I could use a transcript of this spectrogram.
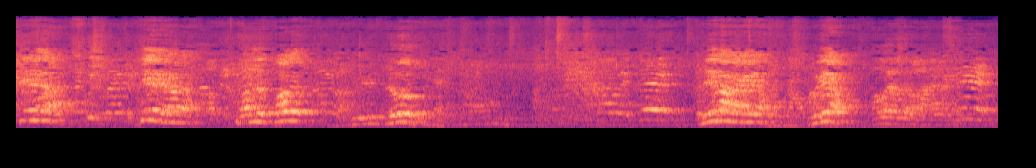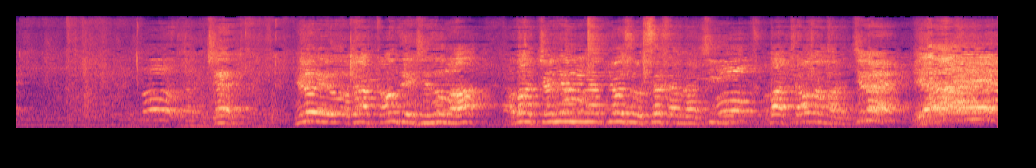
ကျင်းလားကျင်းလားဘာလို့ဘာလို့ဒီလိုနေလာကြရဘူးရဟုတ်ရပါဘူးချက်ဒီလိုလေအဘကောင်းတယ်ရှင်ဆုံးပါအဘကျမ်းကျမ်းနဲ့ပြောဆိုဆက်ဆံတာရှိအဘချောင်းမှာကျင်းလိုက်ရပါတယ်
